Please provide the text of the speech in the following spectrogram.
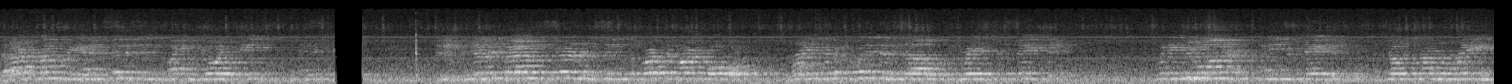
that our country and its citizens might enjoy peace and security. In every battle and skirmish since the birth of our Lord, Marines have acquitted themselves with great distinction, winning new honor on each occasion until the term Marine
